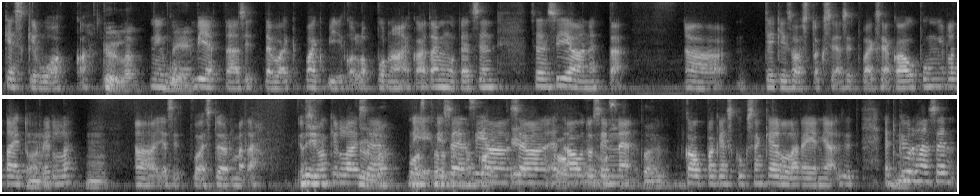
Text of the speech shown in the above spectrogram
keskiluokka Kyllä, niin kuin niin. viettää sitten vaikka, vaikka viikonloppuna aikaa tai muuta. Et sen, sen sijaan, että ää, tekisi ostoksia sitten vaikka siellä kaupungilla tai torilla Mm. ää, ja sitten voisi törmätä jos Niin, jonkinlaiseen, kyllä. Niin, niin sen sijaan se on, että auto sinne tai- kauppakeskuksen kellariin. Ja sit, et Mm. kyllähän sen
